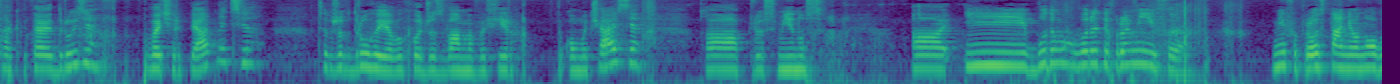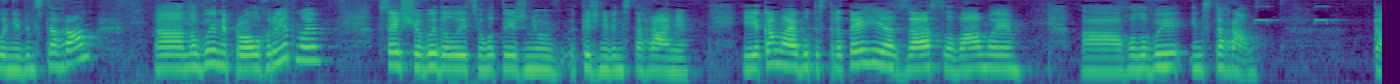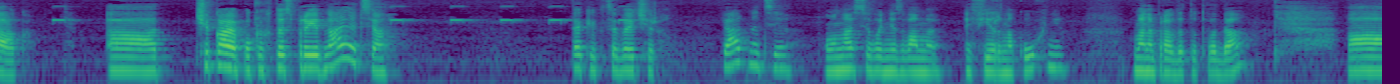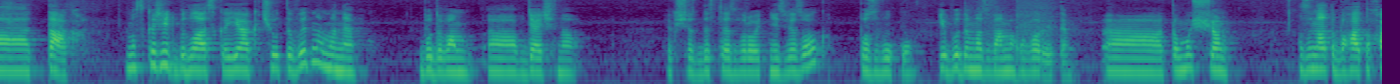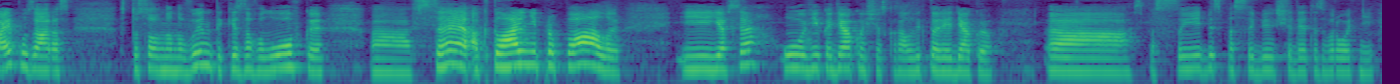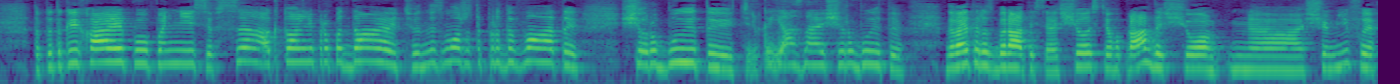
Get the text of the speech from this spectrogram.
Так, вітаю, друзі. Вечір п'ятниці. Це вже вдруге я виходжу з вами в ефір в такому часі, плюс-мінус. І будемо говорити про міфи. Міфи про останнє оновлення в Інстаграм, новини про алгоритми, все, що видали цього тижню, тижня в Інстаграмі. І яка має бути стратегія за словами голови Інстаграм. Так. Чекаю, поки хтось приєднається. Так як це вечір п'ятниці. У нас сьогодні з вами ефір на кухні. У мене, правда, тут вода. А, так, ну скажіть, будь ласка, як чути видно мене? Буду вам а, вдячна, якщо дасте зворотній зв'язок по звуку, і будемо з вами говорити. А, тому що занадто багато хайпу зараз стосовно новин, такі заголовки. Все, актуальні пропали. І я все. О, Віка, дякую, що сказала. Вікторія, дякую. А, спасибі, спасибі, що даєте зворотній. Тобто такий хайп понісся, все, актуальні пропадають, не зможете продавати. Що робити? Тільки я знаю, що робити. Давайте розбиратися, що з цього правда, що, е, що міфи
